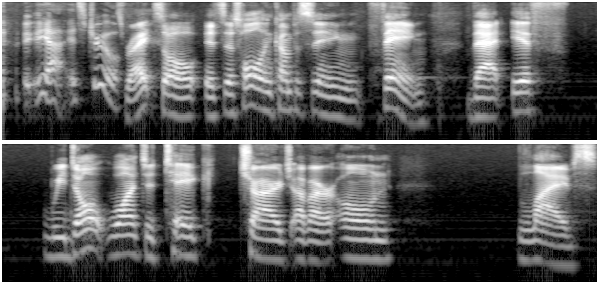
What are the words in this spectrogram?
yeah, it's true. right? So it's this whole encompassing thing that if we don't want to take charge of our own lives,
